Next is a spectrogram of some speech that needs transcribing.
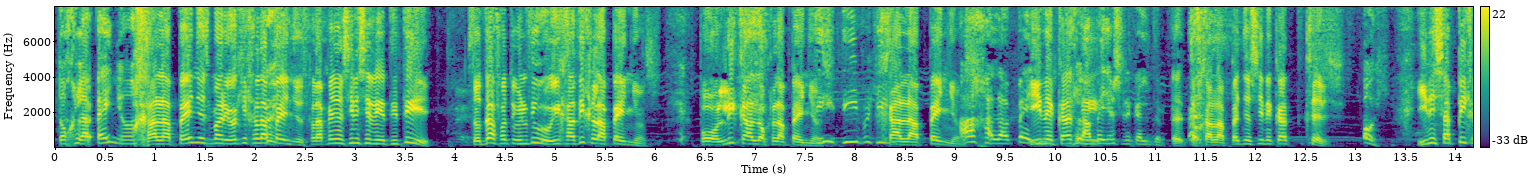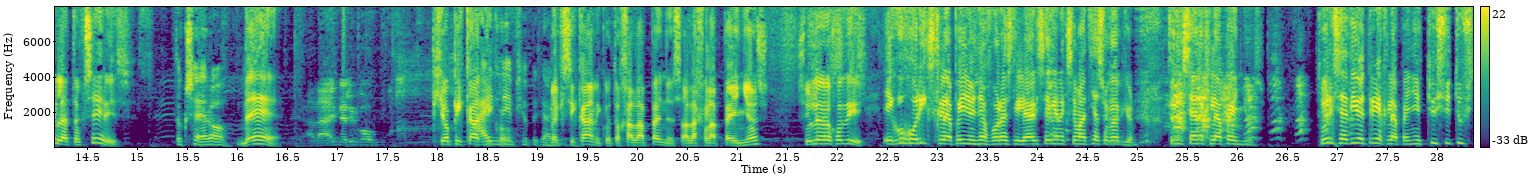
το χλαπένιος. Χαλαπένιος, Μαρία, όχι χαλαπένιος. χαλαπένιος είναι σε διαιτητή. Στον τάφο του Ινδού είχα δει χλαπένιος. Πολύ καλό χλαπένιος. Τι- τι είπε και- Χαλαπένιος. Α, χαλαπένιος. Είναι κάτι- Χλαπένιο είναι καλύτερο. Ε, το χαλαπένιος είναι κάτι, ξέρεις. Όχι. Είναι σαν πίκλα, το ξέρεις. Το ξέρω. Ναι. Αλλά είναι λίγο. Πιο πικάτικο. Α, είναι πιο πικάτικο. Μεξικάνικο, το χαλαπένιος. Αλλά χλαπένιος, σου λέω, έχω δει. Εγώ έχω ρίξει χλαπένιος μια φορά στη Λάρισα για να ξεματιάσω κάποιον. Του ρίξα ένα χλαπένιος. Του ρίξα δύο-τρία χλαπένια. Τούσου, τούσου,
